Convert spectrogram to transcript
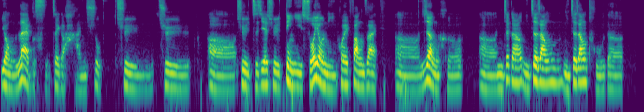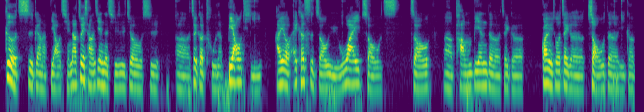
用 labs 这个函数去去呃去直接去定义所有你会放在呃任何。呃，你这个你这张你这张图的各式各样的标签，那最常见的其实就是呃这个图的标题，还有 x 轴与 y 轴轴呃旁边的这个关于说这个轴的一个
